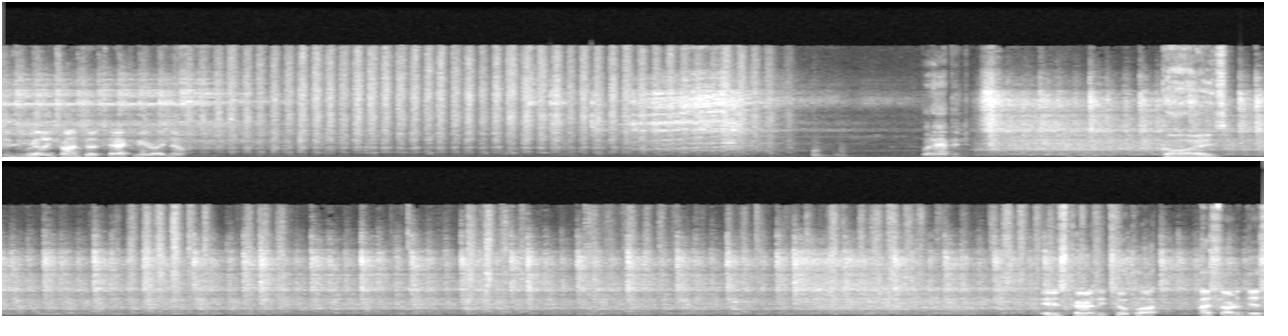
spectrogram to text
She's really trying to attack me right now. Currently two o'clock. I started this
